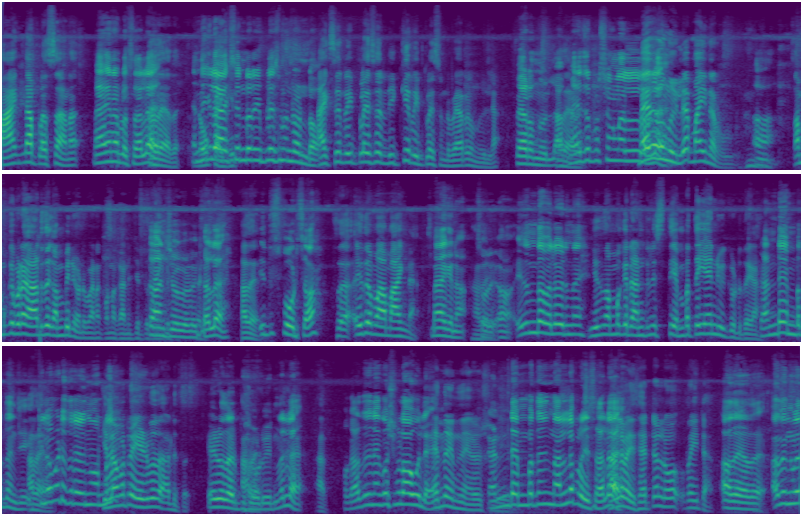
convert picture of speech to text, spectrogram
മാഗ്ന പ്ലസ് ആണ്. മാഗ്ന പ്ലസ് അല്ലേ? അതെ അതെ. എന്തെങ്കിലും ആക്സിഡന്റ് റീപ്ലേസ്മെന്റ് ഉണ്ടോ? ആക്സിഡന്റ് റീപ്ലേസ് ഡിക്കി റീപ്ലേസ്മെന്റ് വേറെ ഒന്നുമില്ല വേറെ ഒന്നുമില്ല മേജർ പ്രശ്നങ്ങളല്ല വേറെ ഒന്നുമില്ല മൈനർ ഉള്ളൂ. നമുക്ക് ഇവിടെ അടുത്ത കമ്പനി ഉണ്ട് കൊണ്ട് കാണിച്ചിട്ട് കാണിച്ചു കൊടുക്കാം അല്ലേ? അതെ. ഇത് സ്പോർട്സാ ആ? ഇത് മാഗ്ന മാഗ്ന സോറി ഇതെന്താ വില വരുന്നത് ഇത് നമുക്ക് രണ്ട് ലക്ഷത്തി എൺപത്തയ്യായിരം രൂപ കൊടുത്തേക്കാം. രണ്ട് എൺപത്തഞ്ച് കിലോമീറ്റർ കിലോമീറ്റർ എഴുപത് അടുത്ത്. എഴുപത് എപ്പിസോഡ് വരുന്നല്ലേ അല്ലേ? അത്. നെഗോഷ്യബിൾ ആവൂലേ? എന്തായിരുന്നു രണ്ട് എൺപത്തഞ്ച് നല്ല പ്രൈസ് അല്ലേ? നല്ല പ്രൈസ് ഏറ്റവും ലോ റേറ്റ് അതെ അതെ. അത് നിങ്ങൾ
